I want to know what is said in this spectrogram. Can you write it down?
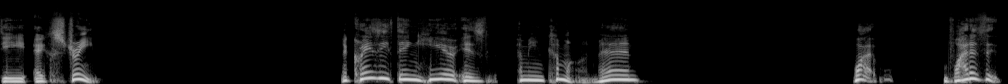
the extreme. The crazy thing here is, I mean, come on, man. Why? Why does it?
